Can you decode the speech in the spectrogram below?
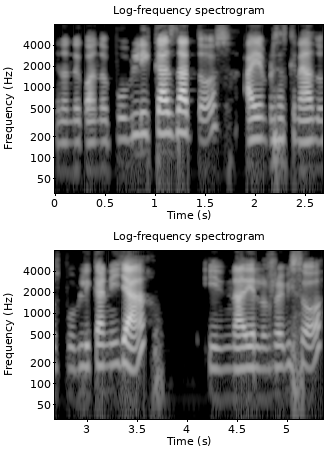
en donde cuando publicas datos, hay empresas que nada los publican y ya, y nadie los revisó.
